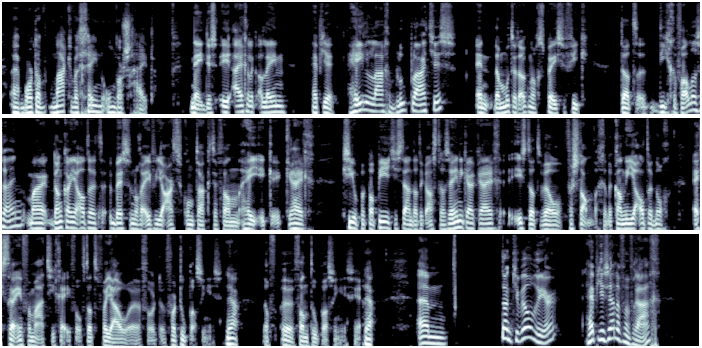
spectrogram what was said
eh, wordt er, maken we geen onderscheid. Nee, dus eigenlijk alleen heb je hele lage bloedplaatjes. En dan moet het ook nog specifiek dat eh, die gevallen zijn. Maar dan kan je altijd het beste nog even je arts contacten van... hey, ik, ik krijg... Ik zie op het papiertje staan dat ik AstraZeneca krijg. Is dat wel verstandig? En dan kan die je altijd nog extra informatie geven. Of dat voor jou eh, voor, de, voor toepassing is. Ja. Of eh, van toepassing is, ja. Ja. Ehm, dankjewel weer. Heb je zelf een vraag?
